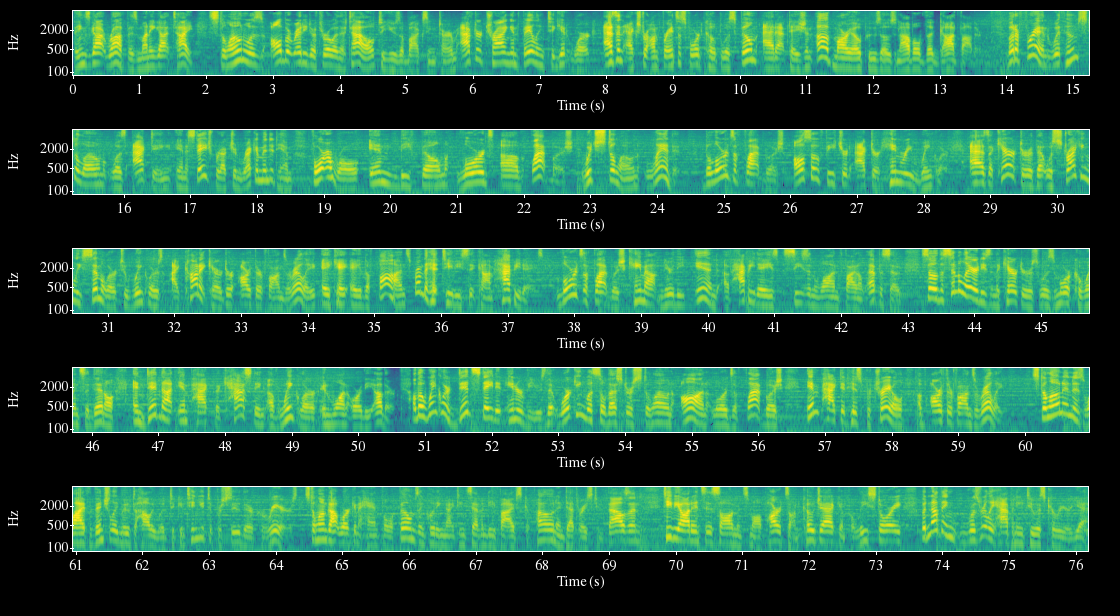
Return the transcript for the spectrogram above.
Things got rough as money got tight. Stallone was all but ready to throw in the towel, to use a boxing term, after trying and failing to get work as an extra on Francis Ford Coppola's film adaptation of Mario Puzo's novel The Godfather. But a friend with whom Stallone was acting in a stage production recommended him for a role in the film Lords of Flatbush, which Stallone landed. The Lords of Flatbush also featured actor Henry Winkler, as a character that was strikingly similar to Winkler's iconic character Arthur Fonzarelli, aka the Fonz from the hit TV sitcom Happy Days. Lords of Flatbush came out near the end of Happy Days season 1 final episode, so the similarities in the characters was more coincidental and did not impact the casting of Winkler in one or the other. Although Winkler did state in interviews that working with Sylvester Stallone on Lords of Flatbush impacted his portrayal of Arthur Fonzarelli. Stallone and his wife eventually moved to Hollywood to continue to pursue their careers. Stallone got work in a handful of films, including 1975's Capone and Death Race 2000. TV audiences saw him in small parts on Kojak and Police Story, but nothing was really happening to his career yet.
